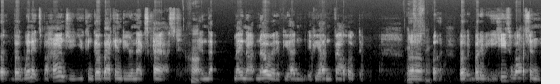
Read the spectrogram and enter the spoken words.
But but when it's behind you, you can go back into your next cast, huh. and that may not know it if you hadn't if you hadn't foul hooked him. Uh, but but but if he's watching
